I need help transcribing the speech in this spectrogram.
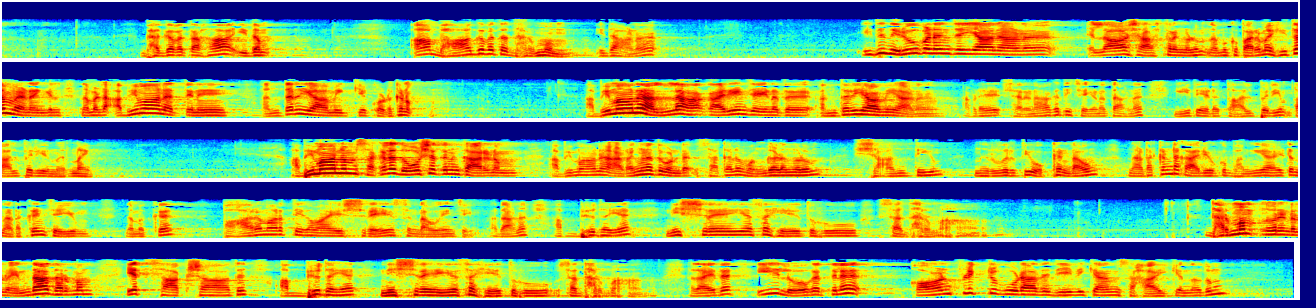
ഭഗവത ഇതം. ആ ഭാഗവത ധർമ്മം ഇതാണ്. ഇത് നിരൂപണം ചെയ്യാനാണ് എല്ലാ ശാസ്ത്രങ്ങളും നമുക്ക് പരമഹിതം വേണമെങ്കിൽ നമ്മളുടെ അഭിമാനത്തിന് അന്തര്യാമിക്ക് കൊടുക്കണം. അഭിമാനമല്ല കാര്യം ചെയ്യണത് അന്തര്യാമിയാണ്. അവിടെ ശരണാഗതി ചെയ്യണതാണ് ഗീതയുടെ താല്പര്യം താല്പര്യ നിർണയം. അഭിമാനം സകല ദോഷത്തിനും കാരണം അഭിമാനം അടങ്ങണത് കൊണ്ട് സകല മംഗളങ്ങളും ശാന്തിയും നിർവൃത്തിയും ഒക്കെ ഉണ്ടാവും. നടക്കേണ്ട കാര്യമൊക്കെ ഭംഗിയായിട്ട് നടക്കുകയും ചെയ്യും. നമുക്ക് പാരമാർത്ഥികമായ ശ്രേയസ് ഉണ്ടാവുകയും ചെയ്യും. അതാണ് അഭ്യുദയ നിശ്രേയസ ഹേതു സധർമ്മ. ധർമ്മം എന്ന് പറയണ്ടല്ലോ. എന്താ ധർമ്മം? യത് സാക്ഷാത് അഭ്യുദയ നിശ്രേയസ ഹേതു സധർമ്മ. അതായത് ഈ ലോകത്തിൽ കോൺഫ്ലിക്റ്റ് കൂടാതെ ജീവിക്കാൻ സഹായിക്കുന്നതും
